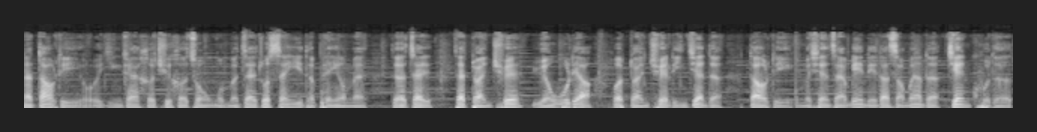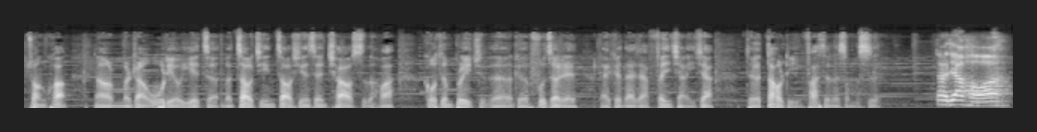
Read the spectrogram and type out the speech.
那到底我应该何去何从？我们在做生意的朋友们的在在短缺原物料或短缺零件的。到底我们现在面临到什么样的艰苦的状况？那我们让物流业者，我们赵金赵先生 Charles 的话，Golden Bridge 的这个负责人来跟大家分享一下，这个到底发生了什么事？大家好啊，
